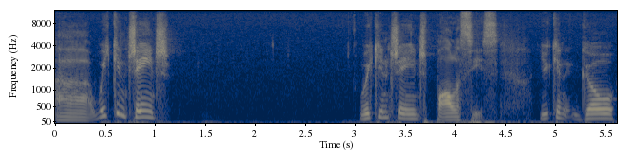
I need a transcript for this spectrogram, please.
uh, we can change we can change policies. You can go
